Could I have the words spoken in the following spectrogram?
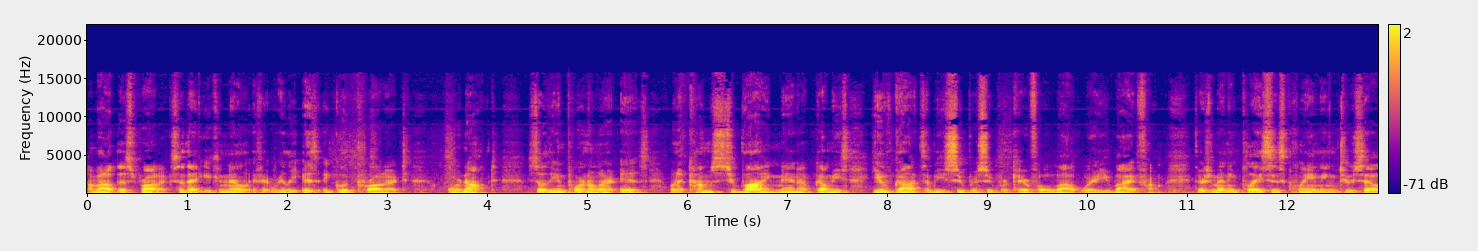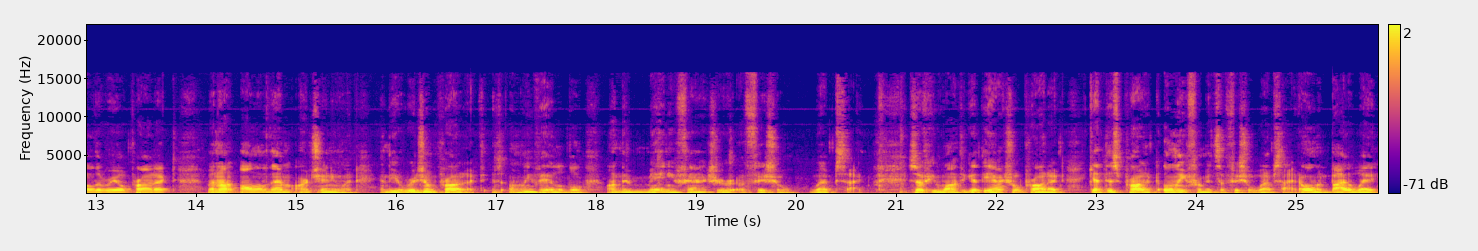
about this product so that you can know if it really is a good product or not. So the important alert is when it comes to buying Man Up gummies, you've got to be super, super careful about where you buy it from. There's many places claiming to sell the real product, but not all of them are genuine. And the original product is only available on their manufacturer official website. So if you want to get the actual product, get this product only from its official website. Oh, and by the way,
